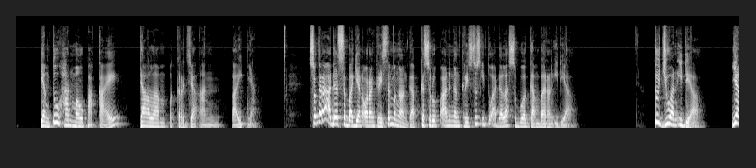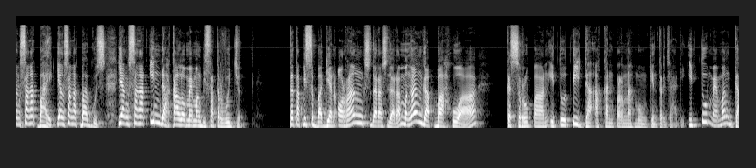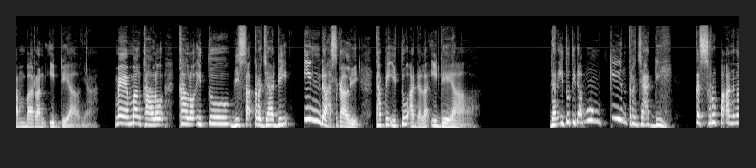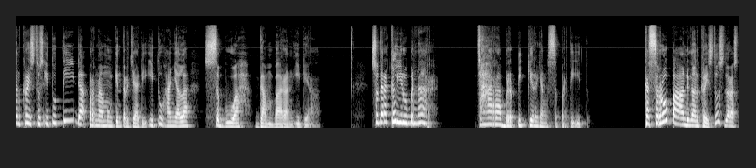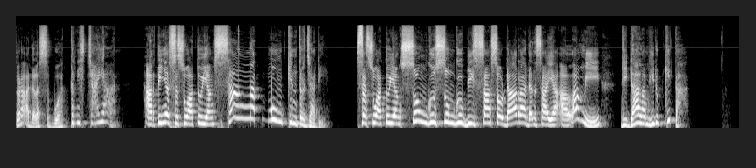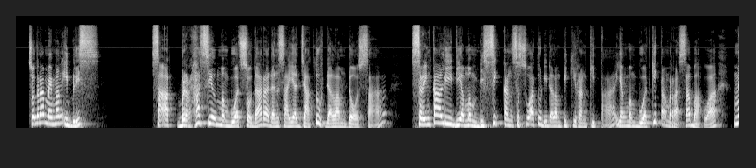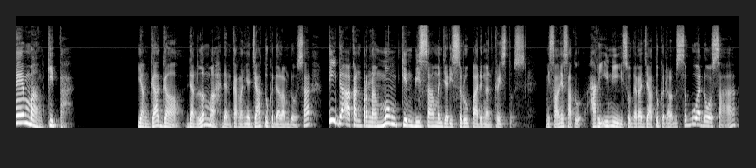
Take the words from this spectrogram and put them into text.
yang Tuhan mau pakai dalam pekerjaan baiknya. Saudara, ada sebagian orang Kristen menganggap keserupaan dengan Kristus itu adalah sebuah gambaran ideal tujuan ideal yang sangat baik, yang sangat bagus, yang sangat indah kalau memang bisa terwujud. Tetapi sebagian orang, saudara-saudara, menganggap bahwa keserupaan itu tidak akan pernah mungkin terjadi. Itu memang gambaran idealnya. Memang kalau kalau itu bisa terjadi indah sekali, tapi itu adalah ideal. Dan itu tidak mungkin terjadi keserupaan dengan Kristus itu tidak pernah mungkin terjadi. Itu hanyalah sebuah gambaran ideal. Saudara keliru benar cara berpikir yang seperti itu. Keserupaan dengan Kristus, saudara-saudara, adalah sebuah keniscayaan. Artinya sesuatu yang sangat mungkin terjadi. Sesuatu yang sungguh-sungguh bisa saudara dan saya alami di dalam hidup kita. Saudara, memang iblis saat berhasil membuat saudara dan saya jatuh dalam dosa, sering kali dia membisikkan sesuatu di dalam pikiran kita yang membuat kita merasa bahwa memang kita yang gagal dan lemah dan karenanya jatuh ke dalam dosa tidak akan pernah mungkin bisa menjadi serupa dengan Kristus. Misalnya satu hari ini saudara jatuh ke dalam sebuah dosa,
